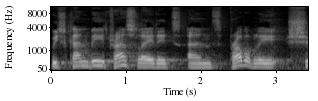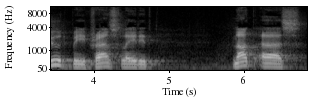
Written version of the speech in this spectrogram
which can be translated and probably should be translated not as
